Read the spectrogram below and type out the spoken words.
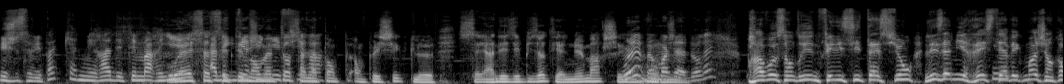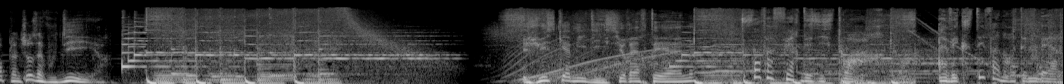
Mais je ne savais pas que Cadmerade était marié ouais, ça avec en Virginie même temps, ça Efira. N'a pas emp- empêché que le. C'est un des épisodes qui a le mieux marché. Ouais, ben moi j'ai adoré. Bravo Sandrine, félicitations. Les amis, restez avec moi, j'ai encore plein de choses à vous dire. Jusqu'à midi sur RTL. Ça va faire des histoires. Avec Stéphane Rothenberg.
